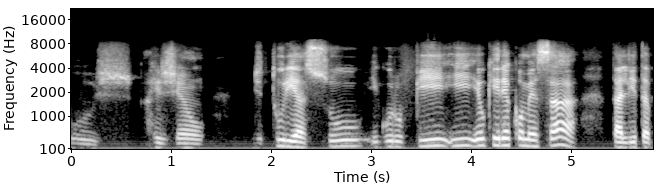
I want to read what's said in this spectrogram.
os, a região de Turiaçu e Gurupi. E eu queria começar, Talita,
